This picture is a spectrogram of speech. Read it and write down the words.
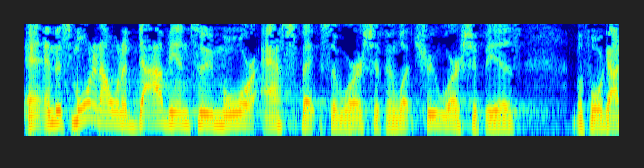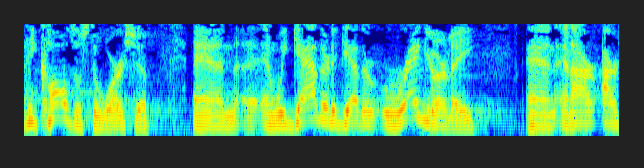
And, and this morning I want to dive into more aspects of worship and what true worship is before God. He calls us to worship, and and we gather together regularly. And, and our, our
